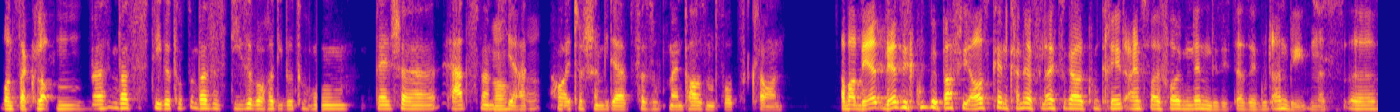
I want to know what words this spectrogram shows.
Monster kloppen. Was, was, ist, die was ist diese Woche die Bedrohung? Welcher Erzvampir ja, hat heute schon wieder versucht, meinen Pausenbrot zu klauen? Aber wer, wer sich gut mit Buffy auskennt, kann ja vielleicht sogar konkret ein, zwei Folgen nennen, die sich da sehr gut anbieten. Das äh,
